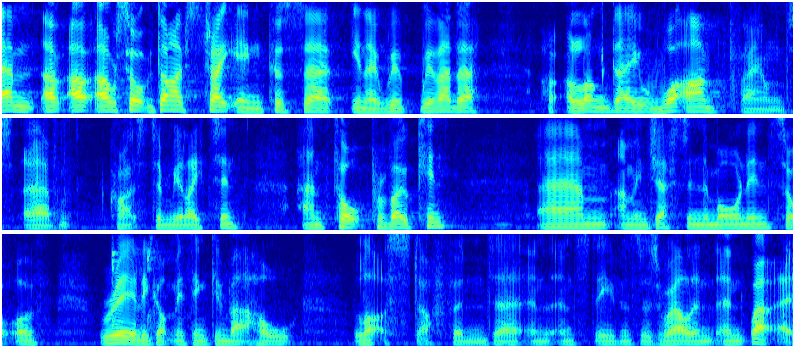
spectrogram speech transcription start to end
Um, I'll, I'll, sort of dive straight in because uh, you know we've we've had a, a long day. What I've found um, quite stimulating and thought provoking. Um, I mean, Jeff's in the morning sort of really got me thinking about a whole lot of stuff, and uh, and, and Stevens as well, and and well, uh,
